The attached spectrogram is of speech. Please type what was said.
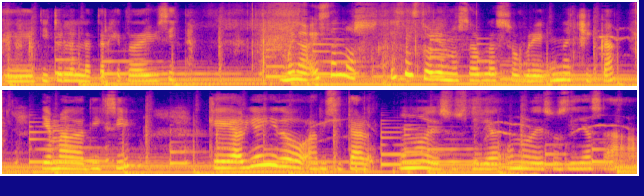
eh, titula La tarjeta de visita. Bueno, esta, nos, esta historia nos habla sobre una chica llamada Dixie que había ido a visitar uno de esos días, uno de esos días a,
